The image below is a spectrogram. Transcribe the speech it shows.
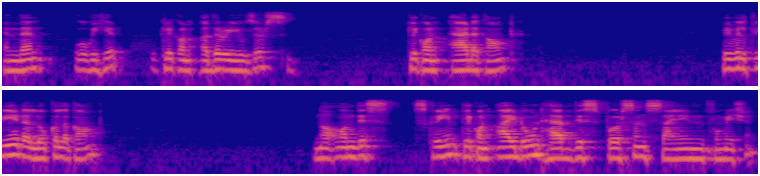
and then over here click on other users. Click on add account. We will create a local account now on this screen, click on I don't have this person's sign in information.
